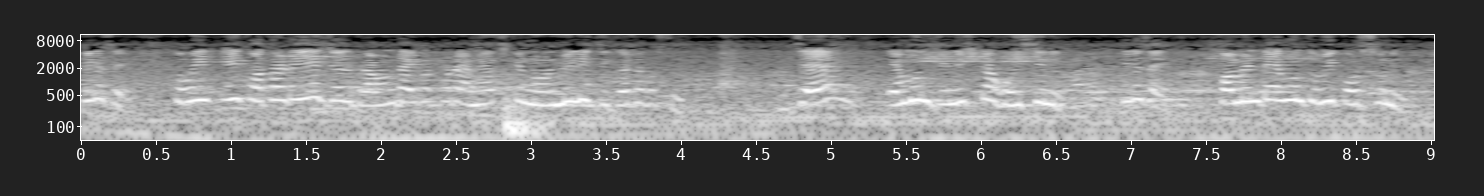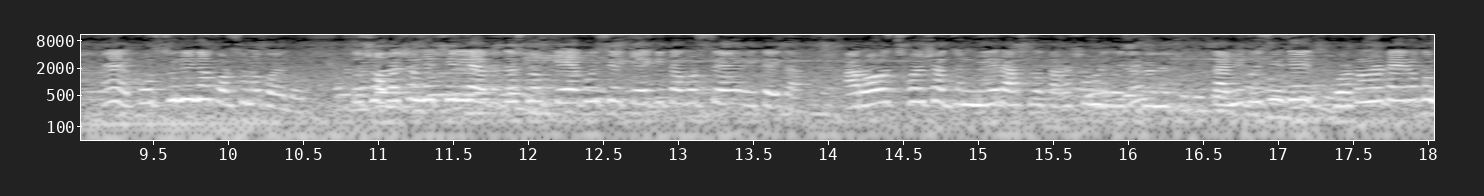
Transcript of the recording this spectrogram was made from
ঠিক আছে? তো এই কথাটাই যে গ্রাউন্ড আইবার পরে আমি আজকে নর্মালি জিজ্ঞাসা করছি যে এমন জিনিসটা হয়েছিনি ঠিক আছে? কমেন্টে এমন তুমি করছ নি? হ্যাঁ করছুনি না করছ না কয়ে তো সবার সামনে চিল্লে দেখল কে কইছে, কে কিটা করছে এটা এটা আরও ছয় সাতজন মেয়েরা আসলো তার সামনে কইছে। তা আমি কইছি যে ঘটনাটা এরকম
